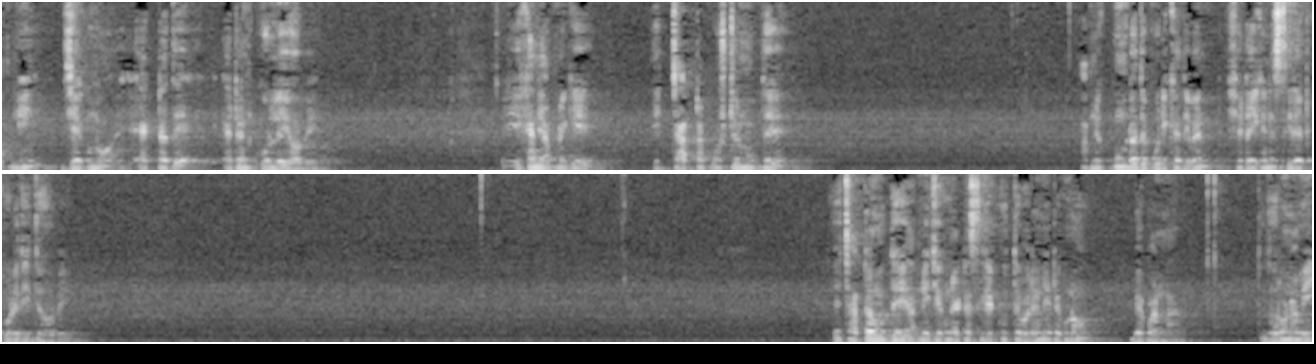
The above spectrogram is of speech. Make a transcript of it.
আপনি যে কোনো একটাতে অ্যাটেন্ড করলেই হবে। এখানে আপনাকে এই চারটা পোস্টের মধ্যে আপনি কোনটাতে পরীক্ষা দিবেন সেটা এখানে সিলেক্ট করে দিতে হবে। এই চারটার মধ্যে আপনি যে কোনো একটা সিলেক্ট করতে পারেন, এটা কোনো ব্যাপার না। তো ধরুন আমি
